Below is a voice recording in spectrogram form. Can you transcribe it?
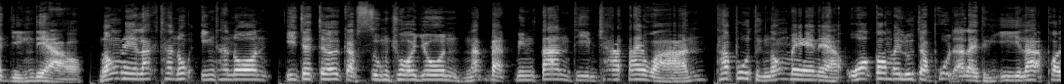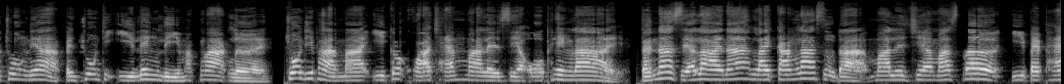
ทหญิงเดี่ยว น้องเมลักชนกอิงทนนท์อีจะเจอกับซุงโชยุน นักแบดมินตันทีมชาติไต้หวัน ถ้าพูดถึงน้องเมย์เนี่ยอ้วก็ไม่รู้จะพูดอะไรถึงอีละ เพราะช่วงเนี้ยเป็นช่วงที่อีเร่งรีมากๆเลย ช่วงที่ผ่านมาอีก็คว้าแชมป์มาเลเซียโอเพนได้แต่น่าเสียดายนะ รายการล่าสุดอะมาเลเซียมาสเตอร์อีไปแพ้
